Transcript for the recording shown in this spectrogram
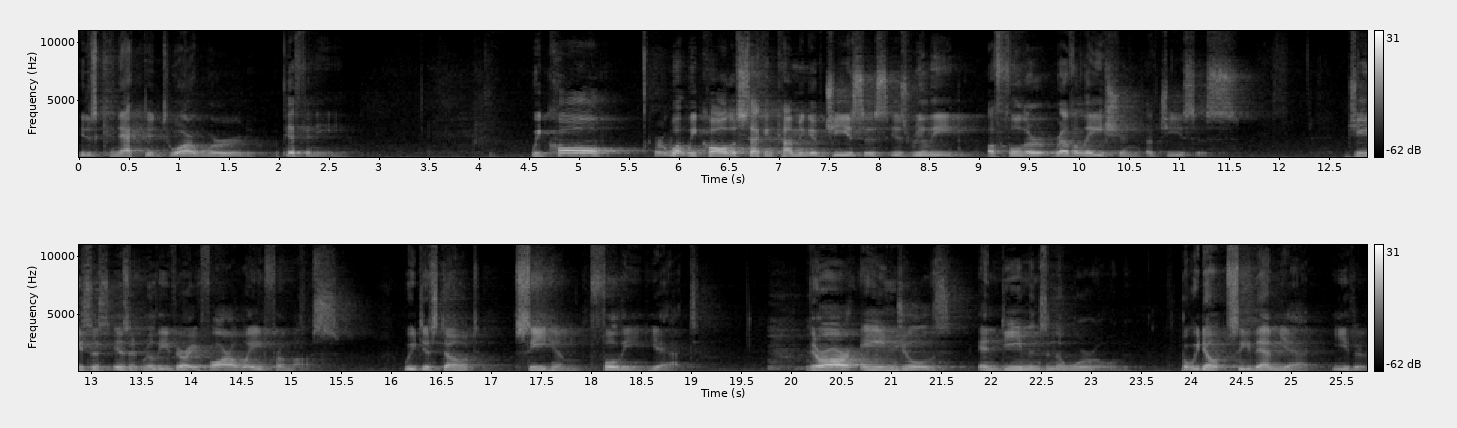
It is connected to our word epiphany. We call, or what we call the second coming of Jesus, is really a fuller revelation of Jesus. Jesus isn't really very far away from us. We just don't see him fully yet. There are angels and demons in the world, but we don't see them yet either.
